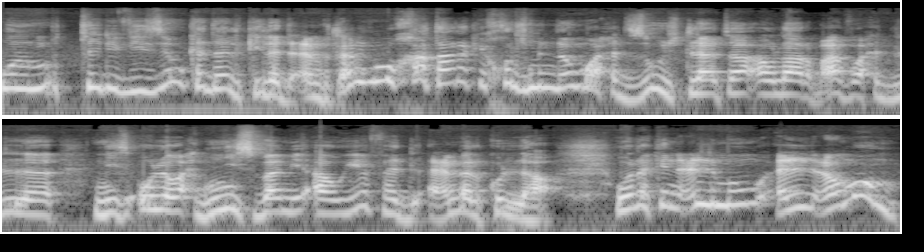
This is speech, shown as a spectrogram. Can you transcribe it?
والتلفزيون كذلك إلى دعمت يعني المخاطره كيخرج منهم واحد زوج ثلاثة أو أربعة في واحد ولا واحد النسبة مئوية في هذه الأعمال كلها. ولكن المو- على العموم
